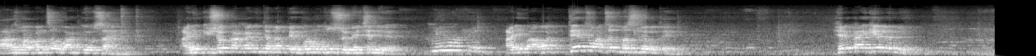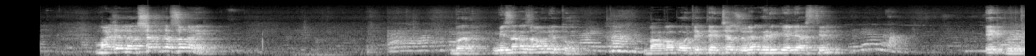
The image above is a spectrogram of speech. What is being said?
आज बाबांचा वाढदिवस आहे. आणि किशोर काकांनी त्यांना पेपरमधून शुभेच्छा दिल्या. अरे बापरे. आणि बाबा तेच वाचत बसले होते. हे काय केलं मी? माझ्या लक्षात कसं नाही? बर मी जरा जाऊन येतो. बाबा बहुतेक त्यांच्या जुन्या घरी गेले असतील. एक मिनिट.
